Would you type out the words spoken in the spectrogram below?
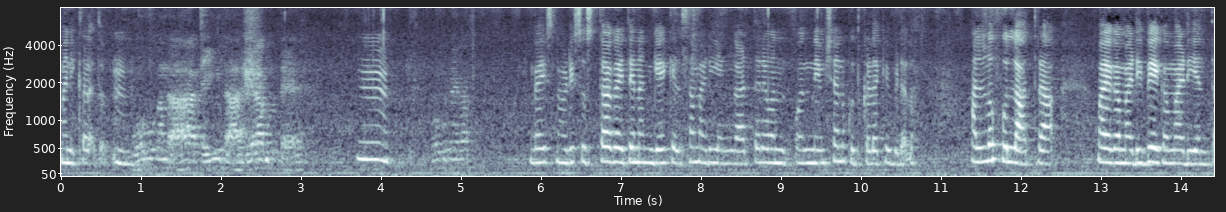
ಮನೆ ಕಳೋದು ಹ್ಞೂ ಗೈಸ್ ನೋಡಿ ಸುಸ್ತಾಗೈತೆ ನನಗೆ. ಕೆಲಸ ಮಾಡಿ ಹೆಂಗೆ ಆಡ್ತಾರೆ ಒಂದು ಒಂದು ನಿಮಿಷನೂ ಕುತ್ಕೊಳ್ಳೋಕ್ಕೆ ಬಿಡಲ್ಲ. ಅಲ್ಲೂ ಫುಲ್ ಆತ್ರ. ಬೇಗ ಮಾಡಿ ಬೇಗ ಮಾಡಿ ಅಂತ.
